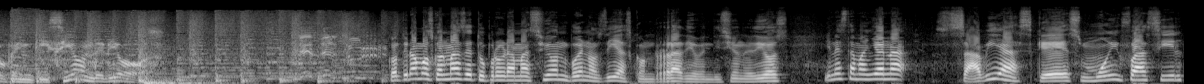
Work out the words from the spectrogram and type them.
Radio Bendición de Dios. Continuamos con más de tu programación. Buenos días con Radio Bendición de Dios. Y en esta mañana, ¿sabías que es muy fácil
